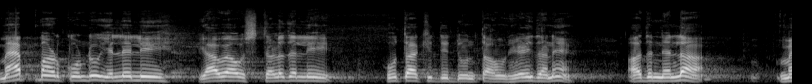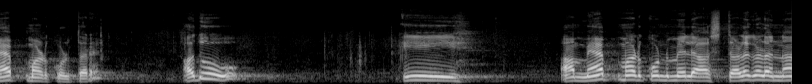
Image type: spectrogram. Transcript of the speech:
ಮ್ಯಾಪ್ ಮಾಡಿಕೊಂಡು ಎಲ್ಲೆಲ್ಲಿ ಯಾವ್ಯಾವ ಸ್ಥಳದಲ್ಲಿ ಹೂತಾಕಿದ್ದಿದ್ದು ಅಂತ ಅವನು ಹೇಳಿದ್ದಾನೆ ಅದನ್ನೆಲ್ಲ ಮ್ಯಾಪ್ ಮಾಡಿಕೊಳ್ತಾರೆ. ಅದು ಈ ಆ ಮ್ಯಾಪ್ ಮಾಡಿಕೊಂಡ ಮೇಲೆ ಆ ಸ್ಥಳಗಳನ್ನು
